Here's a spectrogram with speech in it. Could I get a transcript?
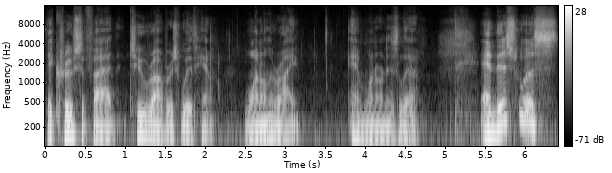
they crucified two robbers with him, one on the right and one on his left. And this was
